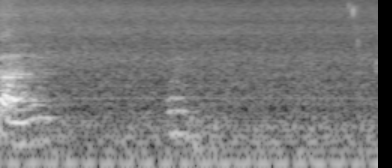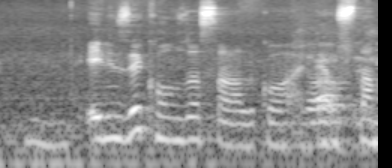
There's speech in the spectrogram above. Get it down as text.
yani Elinize konuza sağlık o halde sağ ustam.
